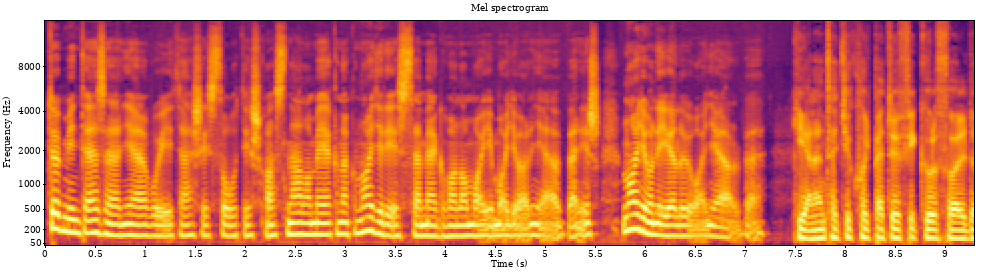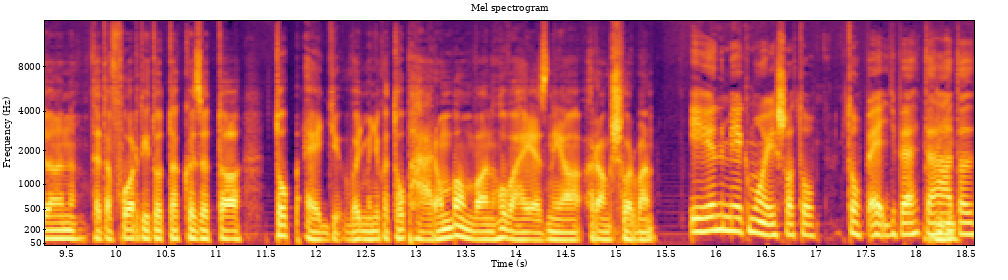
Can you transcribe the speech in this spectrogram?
több mint ezer nyelvújítási szót is használ, amelyeknek nagy része megvan a mai magyar nyelvben, és nagyon élő a nyelve. Kijelenthetjük, hogy Petőfi külföldön, tehát a fordítottak között a top 1, vagy mondjuk a top 3-ban van? Hova helyezni a rangsorban? Én még ma is a top, top egybe, tehát mhm. az,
